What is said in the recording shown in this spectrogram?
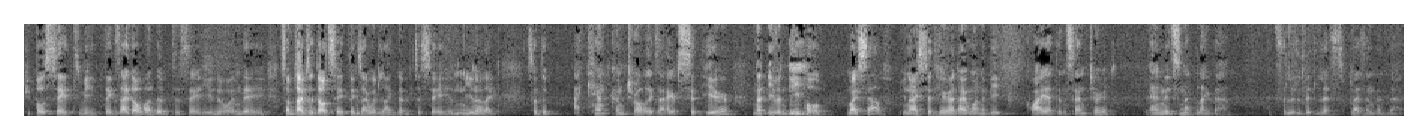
people say to me things I don't want them to say, you know, and they sometimes they don't say things I would like them to say, and you know, like so the I can't control exactly. I sit here, not even people, myself. You know, I sit here and I want to be quiet and centered, and it's not like that. It's a little bit less pleasant than that.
